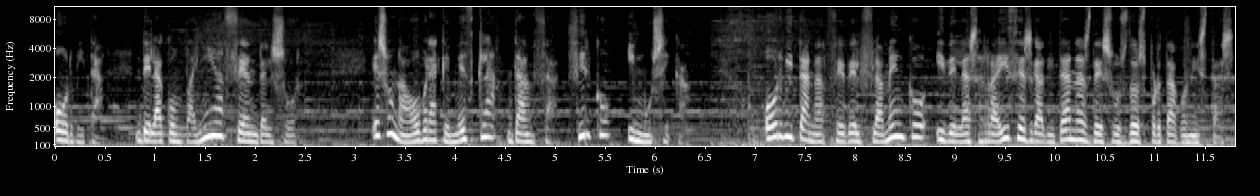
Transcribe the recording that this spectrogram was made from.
Órbita, de la compañía Zen del Sur. Es una obra que mezcla danza, circo y música. Órbita nace del flamenco y de las raíces gaditanas de sus dos protagonistas,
